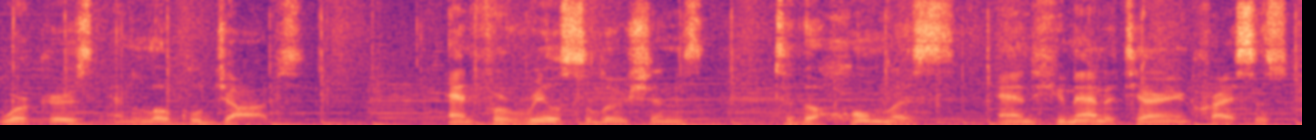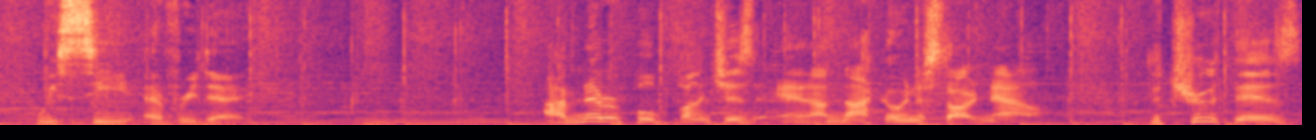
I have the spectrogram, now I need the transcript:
workers, and local jobs, and for real solutions to the homeless and humanitarian crisis we see every day. I've never pulled punches, and I'm not going to start now. The truth is,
